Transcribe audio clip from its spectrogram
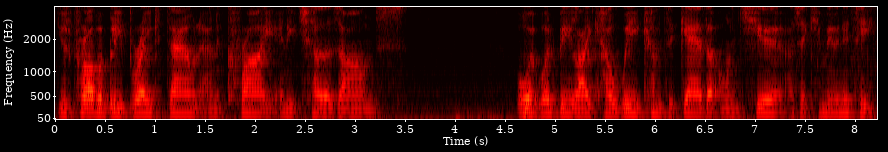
You'd probably break down and cry in each other's arms. Or it would be like how we come together on here as a community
